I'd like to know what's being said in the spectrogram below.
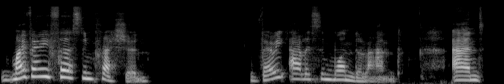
My very first impression, very Alice in Wonderland. And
